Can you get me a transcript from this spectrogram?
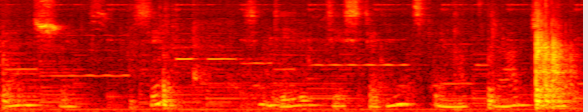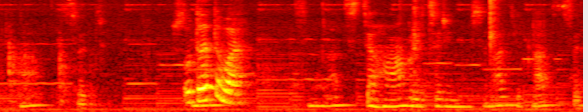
пять, шесть, семь, семь, девять, десять, одиннадцать, двенадцать, тринадцать, четырнадцать, Вот этого? 17, ага, глицерин, 18, 19.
